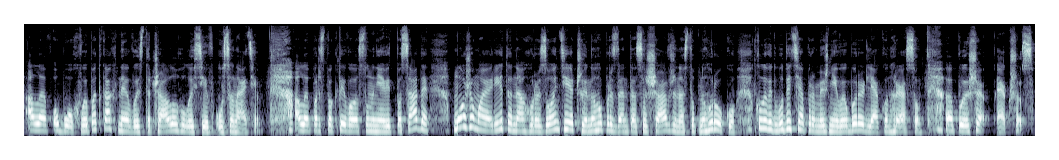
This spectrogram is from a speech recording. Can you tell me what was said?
але в обох випадках не вистачало голосів у Сенаті. Але перспектива усунення від посади може майоріти на горизонті чинного президента США вже наступного року, коли відбудуться проміжні вибори для конгресу. е, Пише Екшос.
